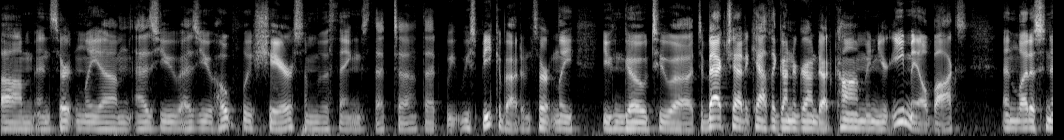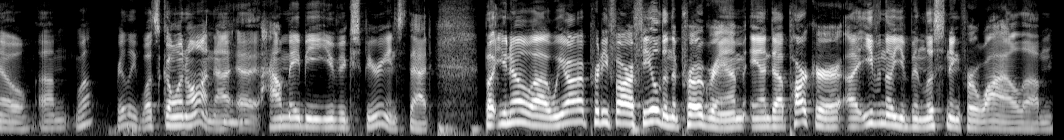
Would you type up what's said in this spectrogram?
Um, and certainly, um, as you as you hopefully share some of the things that uh, that we, we speak about, and certainly you can go to uh, to backchat at CatholicUnderground.com in your email box and let us know. Um, well, really, what's going on? Uh, uh, how maybe you've experienced that. But you know, uh, we are pretty far afield in the program, and uh, Parker, uh, even though you've been listening for a while, um,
